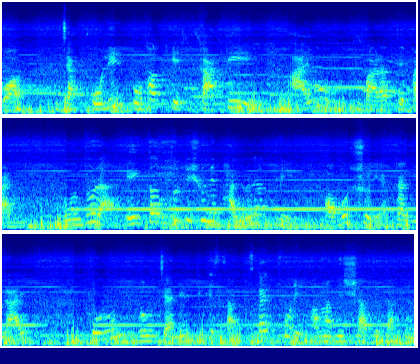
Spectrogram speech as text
পথ যা কলির প্রভাবকে কাটিয়ে আয়ু বাড়াতে পারি। বন্ধুরা, এই তথ্যটি শুনে ভালো লাগলে অবশ্যই একটা লাইক করুন এবং চ্যানেলটিকে সাবস্ক্রাইব করে আমাদের সাথে থাকুন।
